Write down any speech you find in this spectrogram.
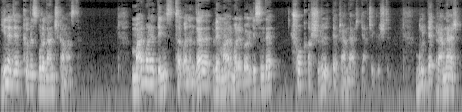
Yine de Kıbrıs buradan çıkamazdı. Marmara deniz tabanında ve Marmara bölgesinde çok aşırı depremler gerçekleşti. Bu depremler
